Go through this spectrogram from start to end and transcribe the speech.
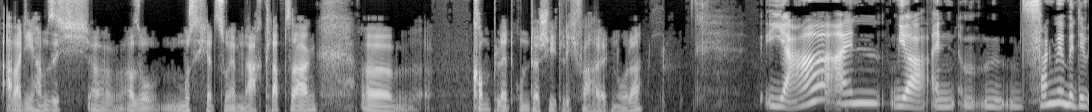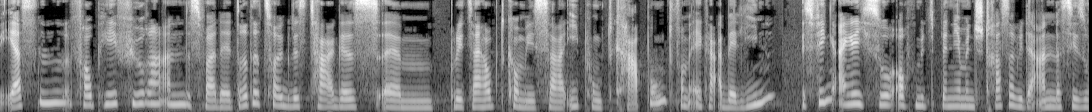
aber die haben sich, äh, also muss ich jetzt so im Nachklapp sagen, äh, komplett unterschiedlich verhalten, oder? Ja, ein, ja, ein, fangen wir mit dem ersten VP-Führer an. Das war der dritte Zeuge des Tages, ähm, Polizeihauptkommissar I.K. vom LKA Berlin. Es fing eigentlich so auch mit Benjamin Strasser wieder an, dass sie so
